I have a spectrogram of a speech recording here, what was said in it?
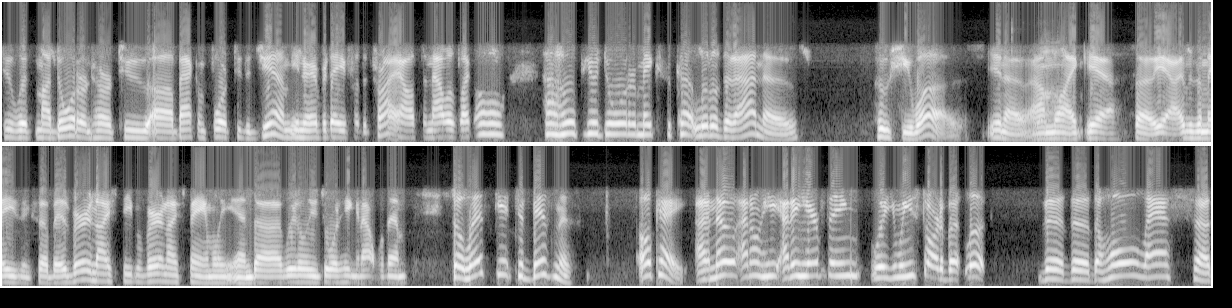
to, with my daughter and her to uh back and forth to the gym, you know, every day for the tryouts and I was like, "Oh, I hope your daughter makes the cut." Little did I know who she was. You know, I'm like, yeah. So yeah, it was amazing. So, but very nice people, very nice family, and uh, we really enjoyed hanging out with them. So let's get to business. Okay, I know I don't hear, I didn't hear everything when you, started, but look, the the the whole last uh,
